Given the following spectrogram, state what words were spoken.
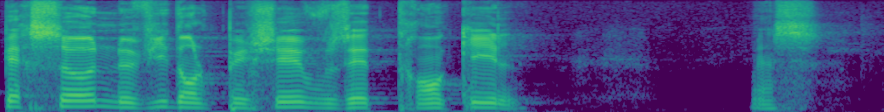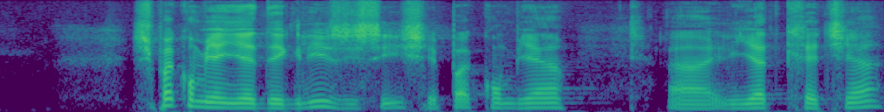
personne ne vit dans le péché, vous êtes tranquille. Je ne sais pas combien il y a d'églises ici, je ne sais pas combien euh, il y a de chrétiens,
